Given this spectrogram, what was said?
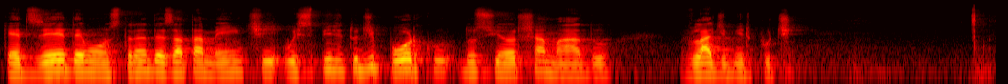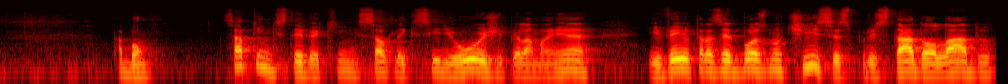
quer dizer demonstrando exatamente o espírito de porco do senhor chamado Vladimir Putin. Tá bom. Sabe quem esteve aqui em Salt Lake City hoje pela manhã e veio trazer boas notícias para o estado ao lado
